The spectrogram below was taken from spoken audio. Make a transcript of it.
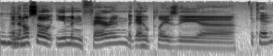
Mm-hmm. And then also Eamon Farren, the guy who plays the. Uh, The kid,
